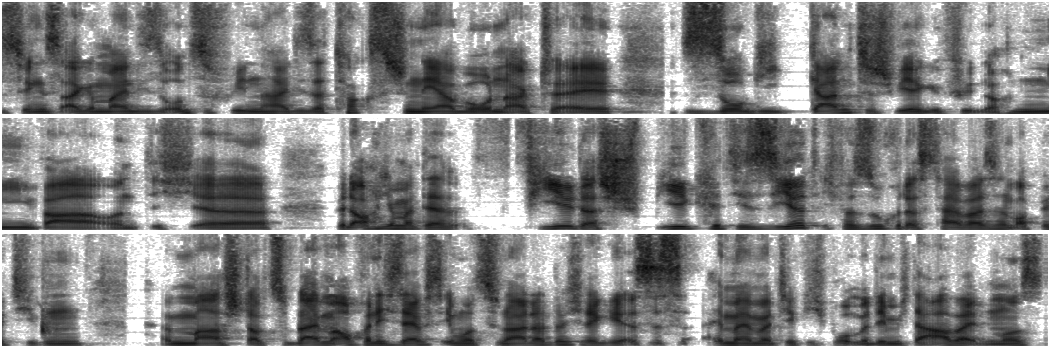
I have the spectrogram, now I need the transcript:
deswegen ist allgemein diese Unzufriedenheit, dieser toxische Nährboden aktuell so gigantisch, wie er gefühlt noch nie war. Und ich äh, bin auch jemand, der viel das Spiel kritisiert. Ich versuche das teilweise im objektiven äh, Maßstab zu bleiben, auch wenn ich selbst emotional dadurch reagiere. Es ist immer immer täglich Brot, mit dem ich da arbeiten muss.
